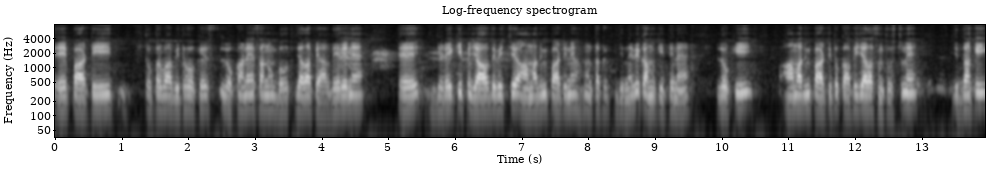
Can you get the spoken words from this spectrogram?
ਤੇ ਪਾਰਟੀ ਤੋਂ ਪ੍ਰਭਾਵਿਤ ਹੋ ਕੇ ਲੋਕਾਂ ਨੇ ਸਾਨੂੰ ਬਹੁਤ ਜ਼ਿਆਦਾ ਪਿਆਰ ਦੇ ਰਹੇ ਨੇ ਤੇ ਜਿਹੜੇ ਕਿ ਪੰਜਾਬ ਦੇ ਵਿੱਚ ਆਮ ਆਦਮੀ ਪਾਰਟੀ ਨੇ ਹੁਣ ਤੱਕ ਜਿੰਨੇ ਵੀ ਕੰਮ ਕੀਤੇ ਨੇ ਲੋਕੀ ਆਮ ਆਦਮੀ ਪਾਰਟੀ ਤੋਂ ਕਾਫੀ ਜ਼ਿਆਦਾ ਸੰਤੁਸ਼ਟ ਨੇ। ਜਿੱਦਾਂ ਕਿ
